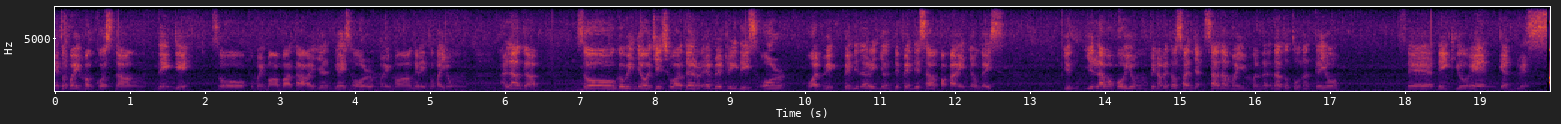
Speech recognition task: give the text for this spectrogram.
ito pa yung mag-cause ng dengue. So, kung may mga bata kayo dyan guys or may mga ganito kayong alaga, So, gawin nyo, change water every 3 days or 1 week. Pwede na rin yun, depende sa pakain nyo, guys. Yun, yun lamang po yung pinakita ko sa Sana may natutunan kayo. Say thank you and God bless.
